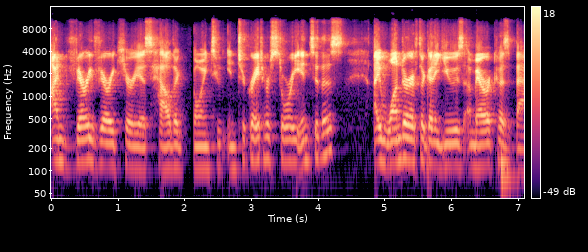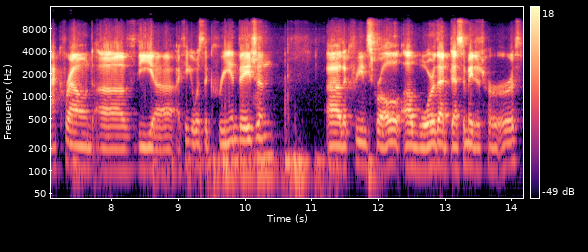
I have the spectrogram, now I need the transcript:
I'm very, very curious how they're going to integrate her story into this. I wonder if they're going to use America's background of the, uh, I think it was the Kree invasion, uh, the Kree and Skrull, a war that decimated her Earth.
